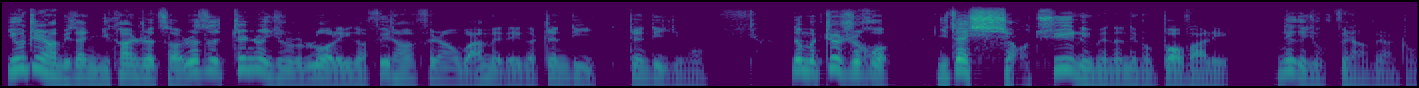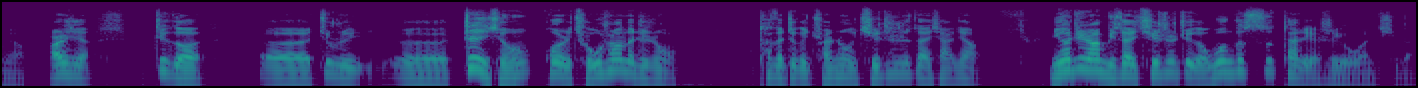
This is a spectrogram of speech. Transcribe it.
因为这场比赛，你看热刺，热刺真正就是落了一个非常非常完美的一个阵地阵地进攻，那么这时候你在小区域里面的那种爆发力，那个就非常非常重要，而且这个。呃，就是呃，阵型或者球商的这种，他的这个权重其实是在下降。你看这场比赛，其实这个温克斯他也是有问题的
